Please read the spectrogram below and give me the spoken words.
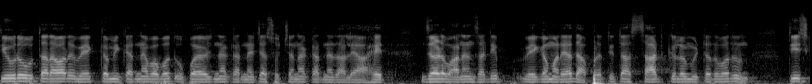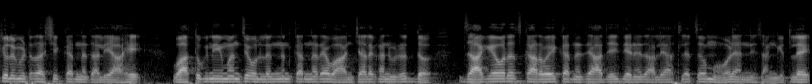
तीव्र उतारावर वेग कमी करण्याबाबत उपाययोजना करण्याच्या सूचना करण्यात आल्या आहेत. जड वाहनांसाठी वेगमर्यादा प्रति तास साठ किलोमीटरवरून तीस किलोमीटर अशी करण्यात आली आहे. वाहतूक नियमांचे उल्लंघन करणाऱ्या वाहनचालकांविरुद्ध जागेवरच कारवाई करण्याचे आदेश देण्यात आले असल्याचं मोहोळ यांनी सांगितलंय.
